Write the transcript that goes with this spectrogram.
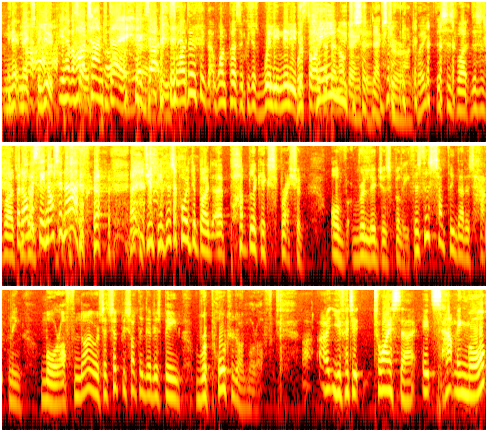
ne next to you. You have a hard so, time today. Uh, exactly. So I don't think that one person could just willy-nilly decide that they're not you going to sit next to her, aren't we? This is why, this is why But obviously not enough. uh, GP, this point about uh, public expression of religious belief. Is this something that is happening more often now, or is it simply something that is being reported on more often? Uh, you've hit it twice there. It's happening more,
